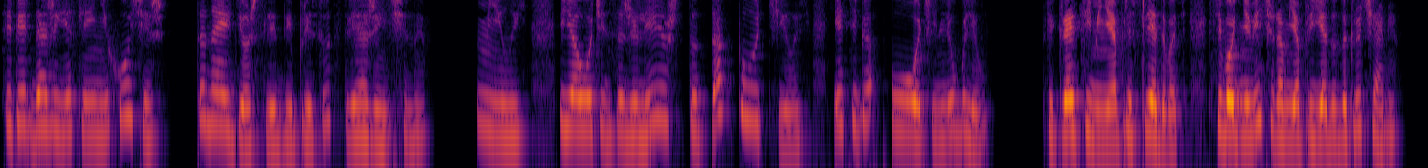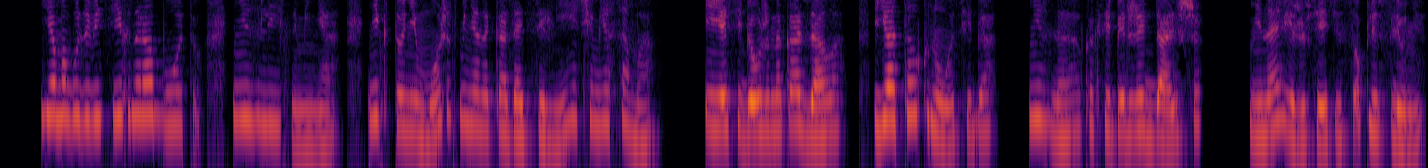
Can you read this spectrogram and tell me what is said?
Теперь даже если и не хочешь, то найдешь следы присутствия женщины. «Милый, я очень сожалею, что так получилось. Я тебя очень люблю». «Прекрати меня преследовать. Сегодня вечером я приеду за ключами». «Я могу завести их на работу. Не злись на меня. Никто не может меня наказать сильнее, чем я сама. И я себя уже наказала. Я оттолкнула тебя. Не знаю, как теперь жить дальше. Ненавижу все эти сопли-слюни.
